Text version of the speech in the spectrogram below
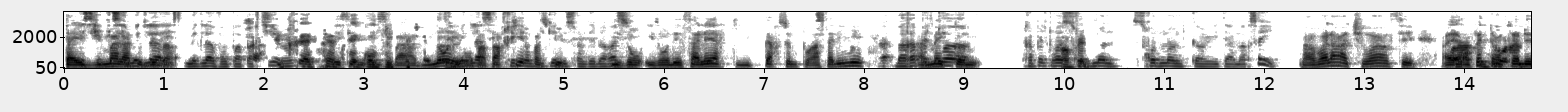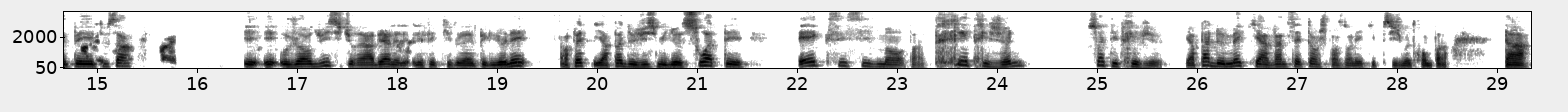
tu as Et eu ces, du mal à te débarrasser. ces mecs-là vont pas partir. c'est Hein. très, très, compliqué. très non, ils vont mecs-là, pas partir parce compliqué que de s'en ils débarrasser. ont, ils ont des salaires qui personne pourra s'aligner. Bah, bah, Un mec rappelle-toi, comme, rappelle-toi fait, Strootman quand il était à Marseille. ben voilà, tu vois, c'est, ouais, en fait, tu es en train de payer tout ça. Et, aujourd'hui, si tu regardes bien l'effectif de l'Olympique Lyonnais, en fait, il n'y a pas de juste milieu. Soit tu es excessivement, enfin, très très jeune, soit tu es très vieux. Il n'y a pas de mec qui a 27 ans, je pense, dans l'équipe, si je me trompe pas. Tu as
